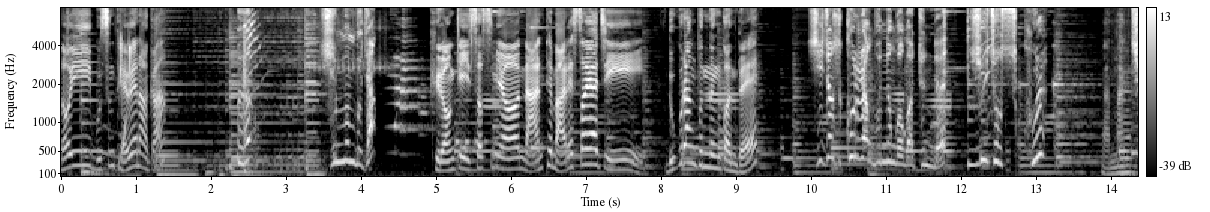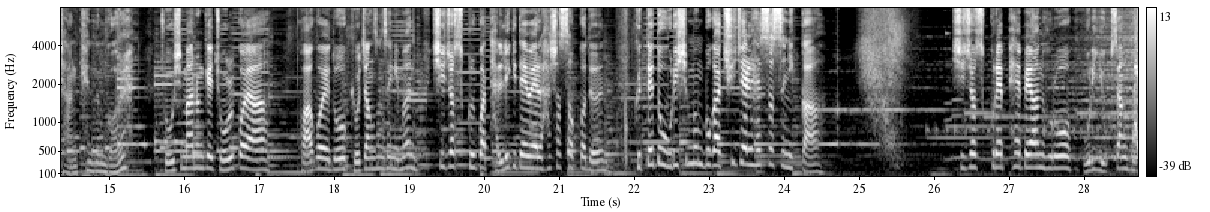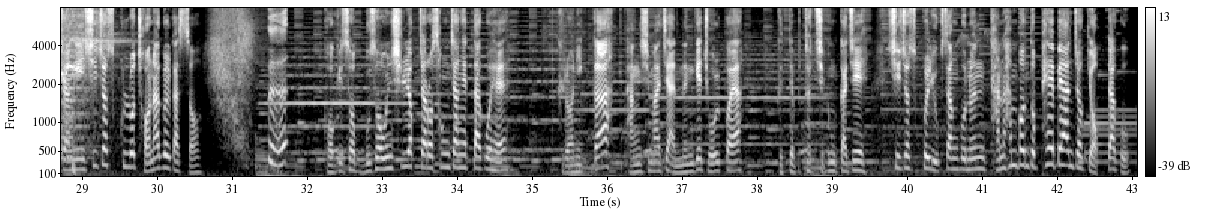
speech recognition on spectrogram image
너희 무슨 대회 나가? 신문부장? 그런 게 있었으면 나한테 말했어야지. 누구랑 붙는 건데? 시저 스쿨이랑 붙는 거 같은데? 시저 스쿨? 만만치 않겠는걸. 조심하는 게 좋을 거야. 과거에도 교장 선생님은 시저 스쿨과 달리기 대회를 하셨었거든. 그때도 우리 신문부가 취재를 했었으니까. 시저 스쿨에 패배한 후로 우리 육상 부장이 시저 스쿨로 전학을 갔어. 거기서 무서운 실력자로 성장했다고 해. 그러니까 방심하지 않는 게 좋을 거야. 그때부터 지금까지 시저스쿨 육상부는 단 한 번도 패배한 적이 없다고.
